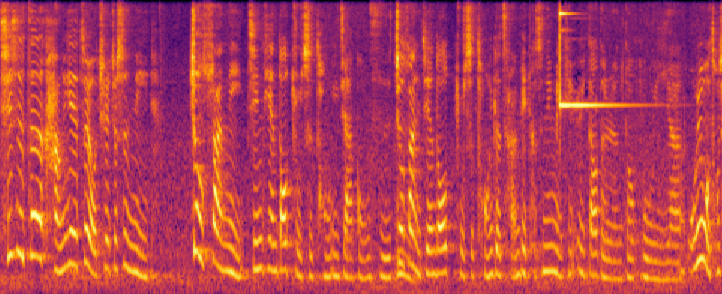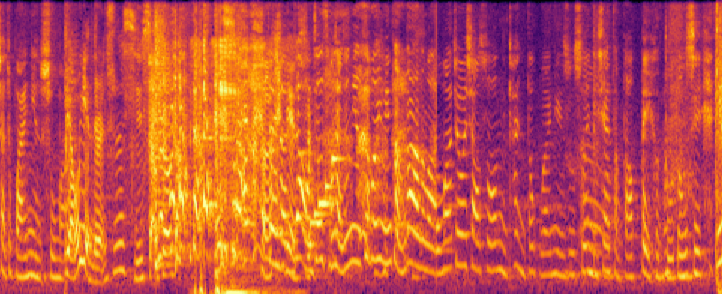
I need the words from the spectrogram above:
其实这个行业最有趣的就是你。就算你今天都主持同一家公司，就算你今天都主持同一个产品，可是你每天遇到的人都不一样。我因为我从小就不爱念书嘛，表演的人是不是其实小时候都 不是很爱念书？那我就是从小就念最后一名长大的嘛。我妈就会笑说：“你看你都不爱念书，所以你现在长大要背很多东西。你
